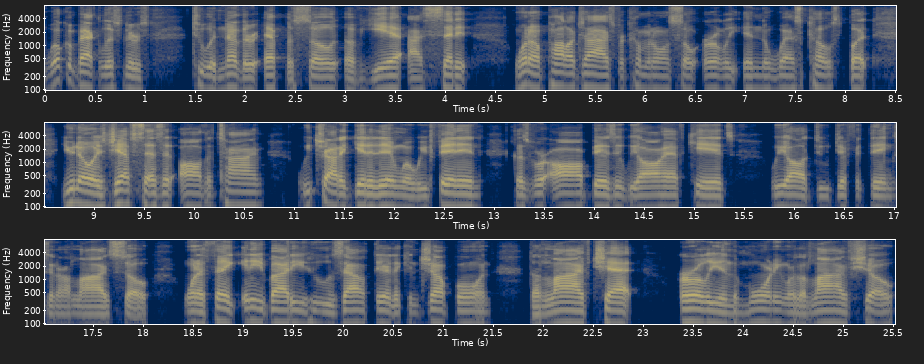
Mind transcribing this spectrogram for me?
Welcome back, listeners, to another episode of Yeah, I Said It. Want to apologize for coming on so early in the West Coast, but you know, as Jeff says it all the time, we try to get it in where we fit in because we're all busy. We all have kids. We all do different things in our lives. So, want to thank anybody who's out there that can jump on the live chat early in the morning or the live show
